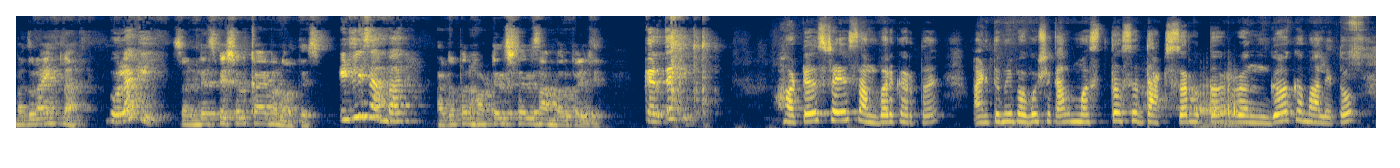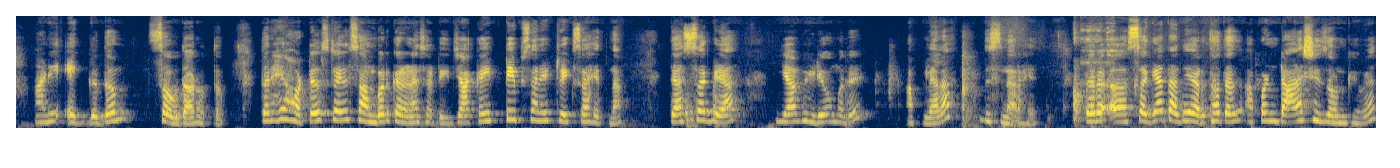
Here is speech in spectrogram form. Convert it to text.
मधुरा ऐक ना? बोला की. संडे स्पेशल काय बनवतेस? इडली सांबार. अगं पण हॉटेल स्टाईल सांबार पाहिजे. करते की. हॉटेल स्टाईल सांबार करतोय आणि तुम्ही बघू शकाल मस्त असं दाटसर होतं रंग कमाल येतो आणि एकदम चवदार होतं. तर हे हॉटेल स्टाईल सांबार करण्यासाठी ज्या काही टिप्स आणि ट्रिक्स आहेत ना त्या सगळ्या या व्हिडिओमध्ये आपल्याला दिसणार आहेत. तर अ, सगळ्यात आधी अर्थातच आपण डाळ शिजवून घेऊयात.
